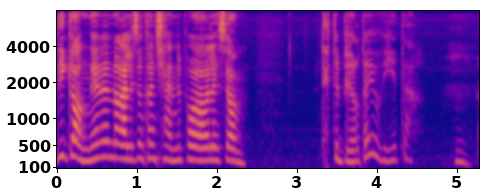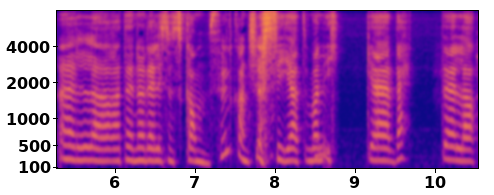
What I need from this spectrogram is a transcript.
de gangene når jeg liksom kan kjenne på liksom Dette burde jeg jo vite. Eller at det, når det er liksom skamfullt kanskje å si at man ikke vet, eller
